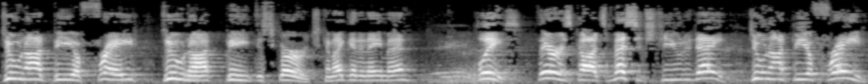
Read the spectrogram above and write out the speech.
Do not be afraid. Do not be discouraged. Can I get an amen? amen? Please. There is God's message to you today. Do not be afraid.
